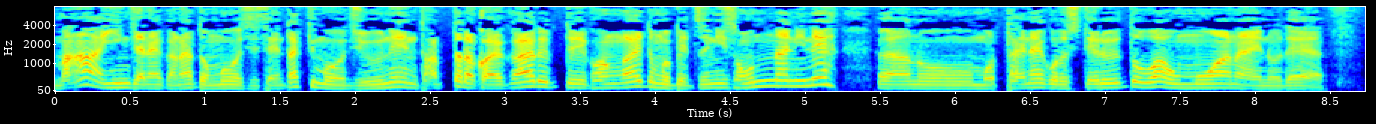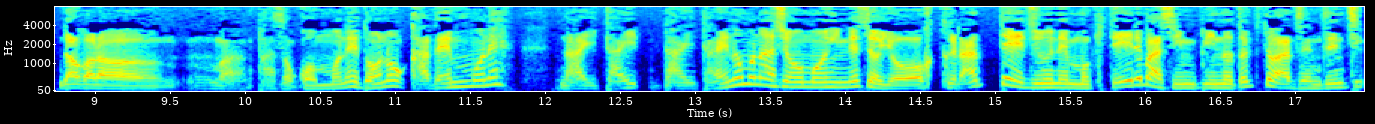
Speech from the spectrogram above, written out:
まあいいんじゃないかなと思うし、洗濯機も10年経ったら買い替えるって考えても別にそんなにね、あの、もったいないことしてるとは思わないので、だから、まあ、パソコンもね、どの家電もね、大体、大体のものは消耗品ですよ。洋服だって10年も着ていれば新品の時とは全然違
